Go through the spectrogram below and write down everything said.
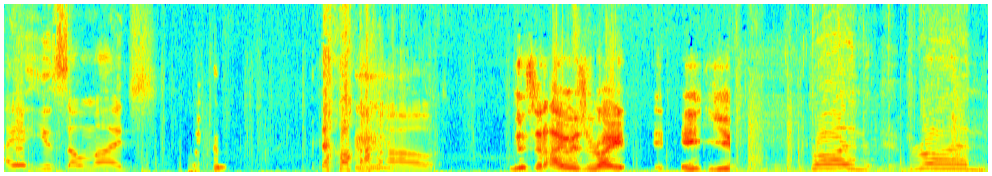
I hate you so much. No! Listen, I was right. It ate you. Run! Run!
